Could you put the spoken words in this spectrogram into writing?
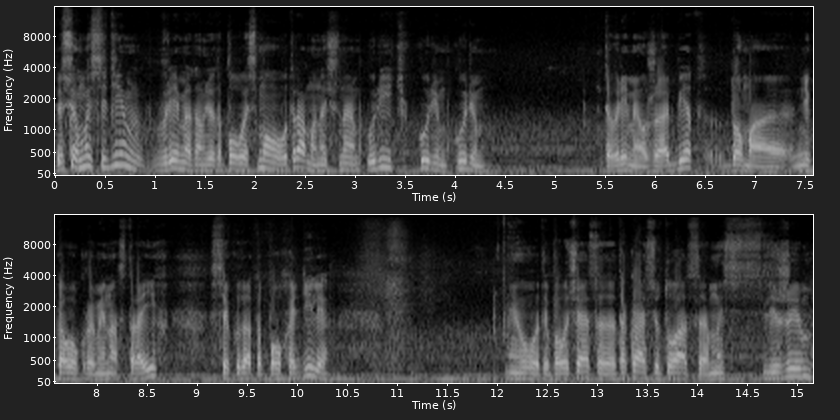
И все, мы сидим, время там где-то пол восьмого утра, мы начинаем курить, курим, курим, это время уже обед, дома никого кроме нас троих, все куда-то поуходили. И вот, и получается такая ситуация, мы лежим,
